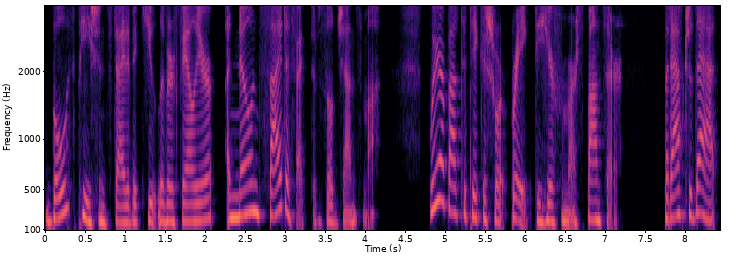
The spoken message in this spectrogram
Both patients died of acute liver failure, a known side effect of Zolgensma. We're about to take a short break to hear from our sponsor. But after that,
